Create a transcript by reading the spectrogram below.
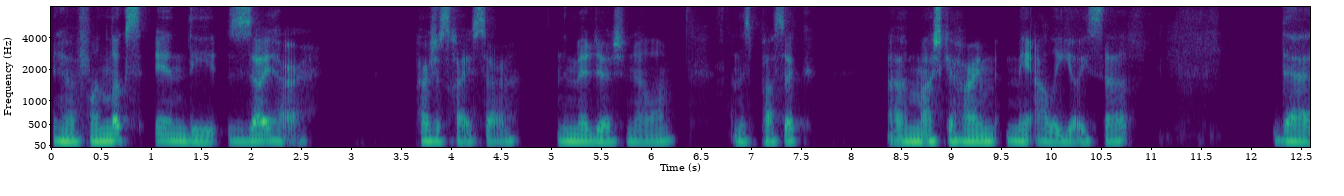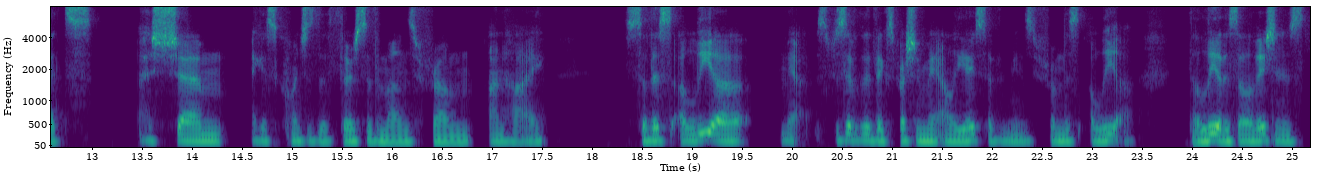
You know, if one looks in the Zohar, Parshas Chaisar, in the Midrash Elam, on this pasuk, Mashkeharim Me'ali Yosef, that Hashem, I guess, quenches the thirst of the mountains from on high. So this Aliyah, specifically the expression Me'ali Yosef, means from this Aliyah. The Aliyah, this elevation is,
